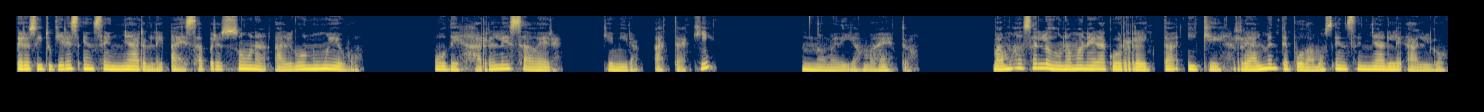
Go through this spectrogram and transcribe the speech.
Pero si tú quieres enseñarle a esa persona algo nuevo o dejarle saber que mira, hasta aquí, no me digas más esto. Vamos a hacerlo de una manera correcta y que realmente podamos enseñarle algo.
